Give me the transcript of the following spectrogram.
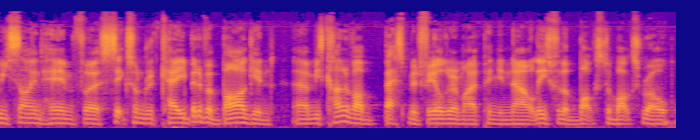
We signed him for 600k, bit of a bargain. Um, he's kind of our best midfielder, in my opinion, now, at least for the box to box role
